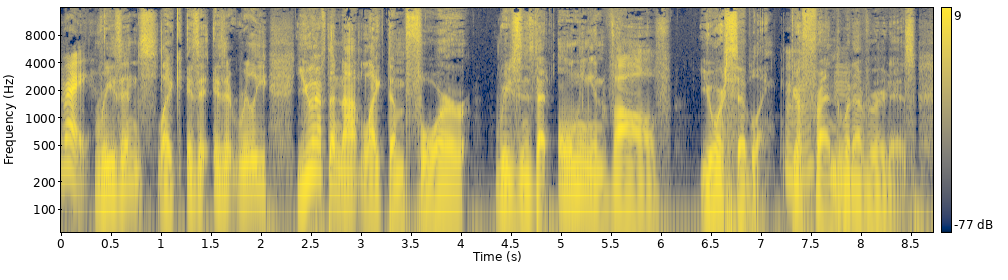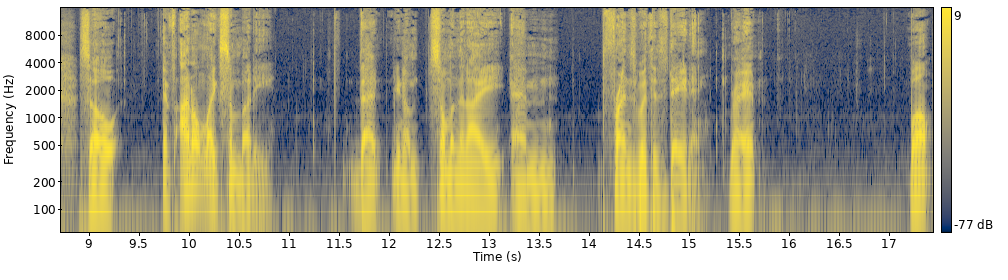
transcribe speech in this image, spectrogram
Right. reasons? Like, is it is it really? You have to not like them for reasons that only involve your sibling, your mm-hmm. friend, mm-hmm. whatever it is. So, if I don't like somebody that you know someone that I am friends with is dating, right? Well,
